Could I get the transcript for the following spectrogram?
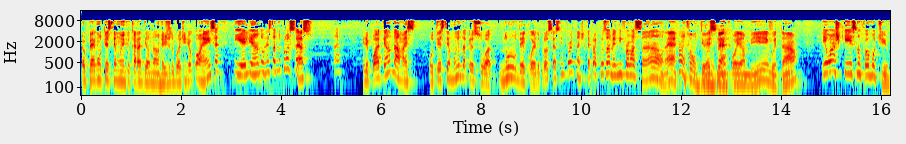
Eu pego um testemunho que o cara deu no registro do boletim de ocorrência e ele anda o restante do processo. Né? Ele pode até andar, mas o testemunho da pessoa no decorrer do processo é importante, até para cruzamento de informação, né? Não foi um tiro Ver se não foi ambíguo e tal. Eu acho que esse não foi o motivo.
